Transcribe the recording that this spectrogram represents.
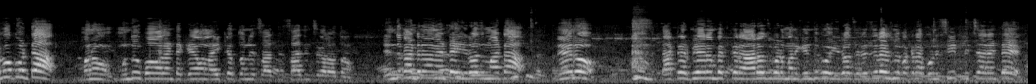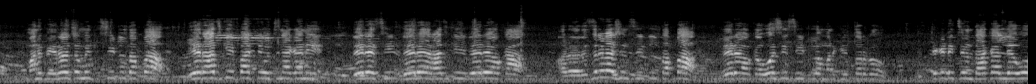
ఇవ్వకుండా మనం ముందుకు పోవాలంటే కేవలం ఐక్యతని సాధించగలుగుతాం. ఎందుకంటున్నానంటే ఈరోజు మాట నేను డాక్టర్ బిఆర్ అంబేద్కర్ ఆ రోజు కూడా మనకి ఎందుకు ఈ రోజు రిజర్వేషన్ పక్కన కొన్ని సీట్లు ఇచ్చారంటే మనకు ఇరవై తొమ్మిది సీట్లు తప్ప ఏ రాజకీయ పార్టీ వచ్చినా కానీ వేరే సీట్ వేరే రాజకీయ వేరే ఒక రిజర్వేషన్ సీట్లు తప్ప వేరే ఒక ఓసీ సీట్లో మనకి ఇంతవరకు టికెట్ ఇచ్చిన దాఖలు లేవు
